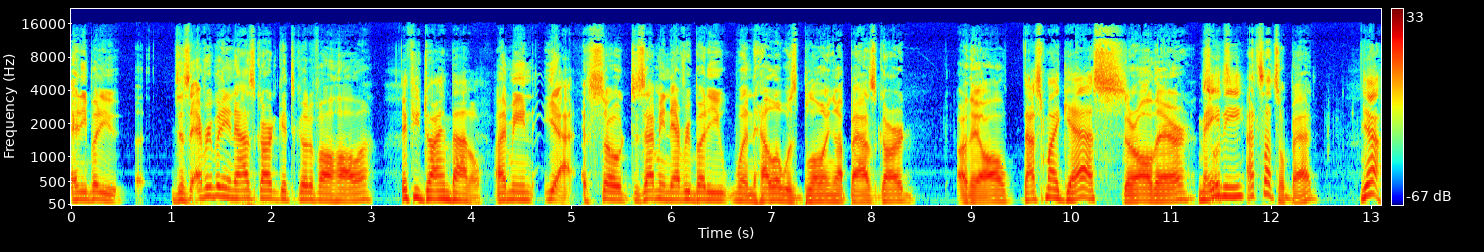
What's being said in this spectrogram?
anybody uh, does everybody in Asgard get to go to Valhalla? If you die in battle. I mean, yeah. So does that mean everybody when Hela was blowing up Asgard, are they all That's my guess. they're all there? Maybe. it's- that's not so bad. Yeah.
